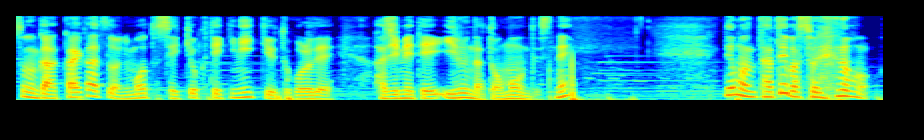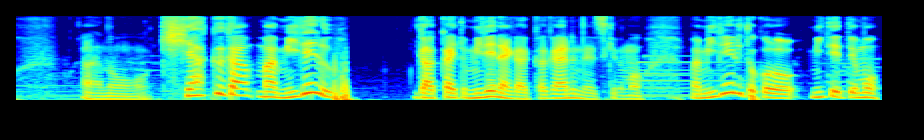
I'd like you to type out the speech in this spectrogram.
その学会活動にもっと積極的にっていうところで始めているんだと思うんですね。でも例えばそれの あの規約が、まあ、見れる学会と見れない学会があるんですけども、まあ、見れるところを見てても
